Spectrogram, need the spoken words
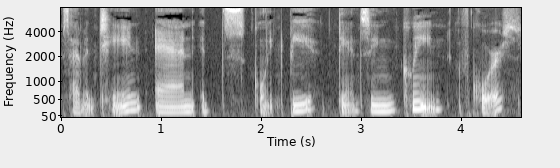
17, and it's going to be Dancing Queen, of course.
